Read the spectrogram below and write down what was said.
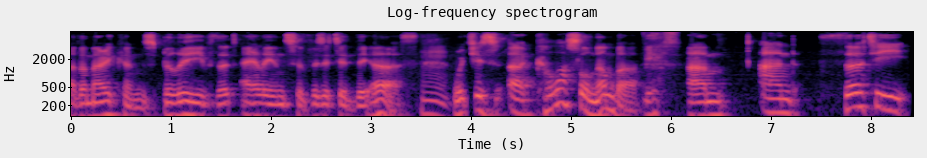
of Americans believe that aliens have visited the Earth, which is a colossal number. Yes. Um, and 30%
